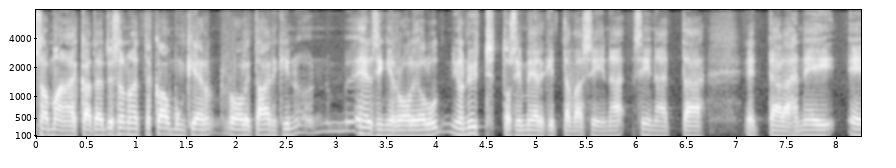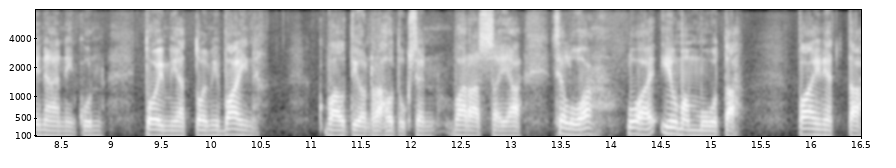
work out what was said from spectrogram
samaan aikaan. Täytyy sanoa, että kaupunkien rooli tai ainakin Helsingin rooli on ollut jo nyt tosi merkittävä siinä, siinä että, että täällähän ei, ei nämä niin kuin toimijat toimi vain valtion rahoituksen varassa. Ja se luo, luo ilman muuta painetta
